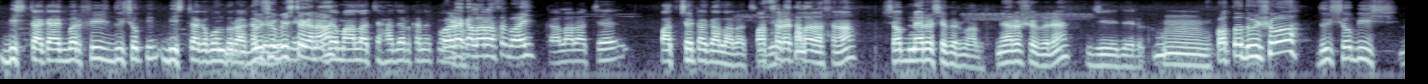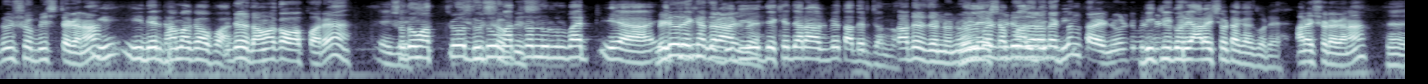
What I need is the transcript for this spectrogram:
বিশ টাকা একবার ফিস দুশো বিশ টাকা পর্যন্ত রাখা 220 টাকা না? এটা মাল আছে হাজার খানেক কয়টা কালার আছে ভাই? কালার আছে পাঁচ ছয়টা কালার আছে। পাঁচ ছটা কালার আছে না? সব ন্যারো শেপের মাল। ন্যারো শেপের হ্যাঁ? জি জি এরকম। কত দুইশো? দুইশো বিশ। দুইশো বিশ টাকা না? ঈদের ধামাকা অফার এদের ধামাকা অফার হ্যাঁ? শুধুমাত্র শুধুমাত্র নুরুল ভাই ভিডিও দেখে যারা আসবে। দেখে যারা আসবে তাদের জন্য। তাদের জন্য। নুরুল নইলে ভিডিও যারা দেখবেন তারাই নুরুল বিক্রি করে আড়াইশো টাকা করে। আড়াইশো টাকা না? হ্যাঁ।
